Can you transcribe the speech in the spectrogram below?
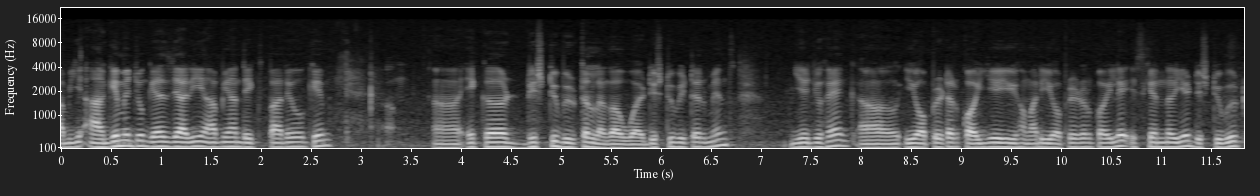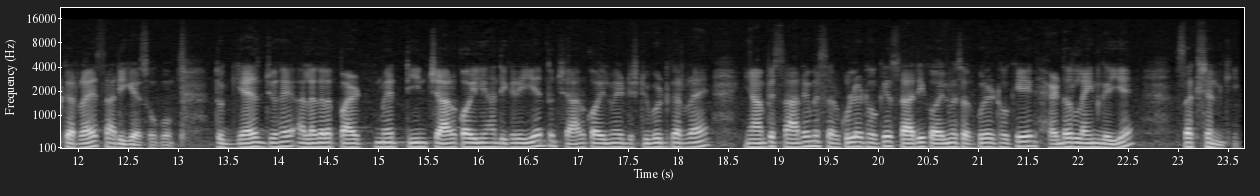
अब ये आगे में जो गैस जा रही है, आप यहाँ देख पा रहे हो कि एक डिस्ट्रीब्यूटर लगा हुआ है। डिस्ट्रीब्यूटर मीन्स ये जो है ये ऑपरेटर कॉइल, ये हमारी ऑपरेटर कॉइल है, इसके अंदर ये डिस्ट्रीब्यूट कर रहा है सारी गैसों को। तो गैस जो है अलग अलग पार्ट में तीन, चार कॉइल यहाँ दिख रही है तो चार कॉइल में डिस्ट्रीब्यूट कर रहा है। यहाँ पे सारे में सर्कुलेट होके, सारी कॉइल में सर्कुलेट होके एक हेडर लाइन गई है सक्शन की,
